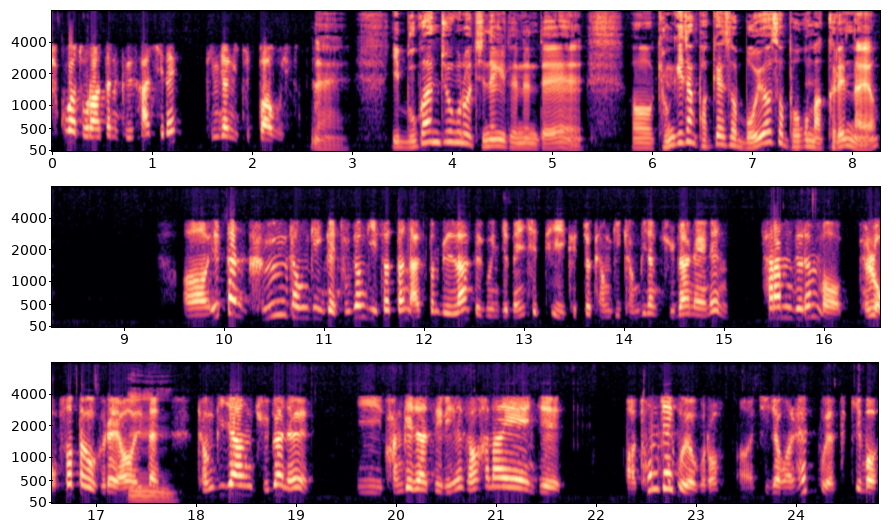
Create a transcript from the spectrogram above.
축구가 돌아왔다는 그 사실에 굉장히 기뻐하고 있습니다. 네. 이 무관중으로 진행이 됐는데 어, 경기장 밖에서 모여서 보고 막 그랬나요? 어, 일단 그 경기, 그러니까 두 경기 있었던 알스톤 빌라 그리고 이제 맨시티 그쪽 경기 경기장 주변에는 사람들은 뭐 별로 없었다고 그래요. 음. 일단 경기장 주변을 이 관계자들이 해서 하나의 이제 어, 통제 구역으로 어, 지정을 했고요. 특히 뭐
